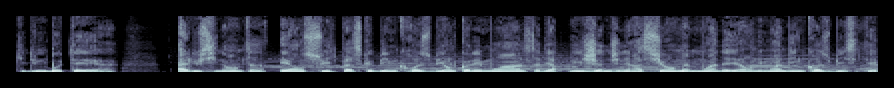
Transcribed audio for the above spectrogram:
qui est d'une beauté hallucinante. Et ensuite parce que Bing Crosby, on le connaît moins. C'est-à-dire les jeunes générations, même moi d'ailleurs, on est moins Bing Crosby. C'était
